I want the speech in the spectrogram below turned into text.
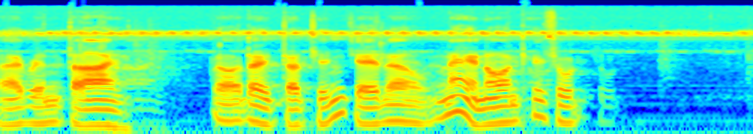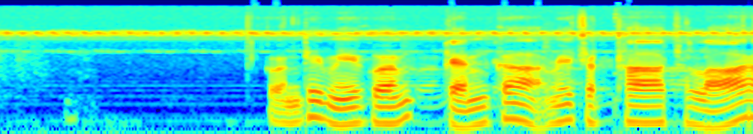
ตายเป็นตายเราได้ตัดสินใจแล้วแน่นอนที่สุด คนที่มีความแก่นก็มีศรัทธาฉลาด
